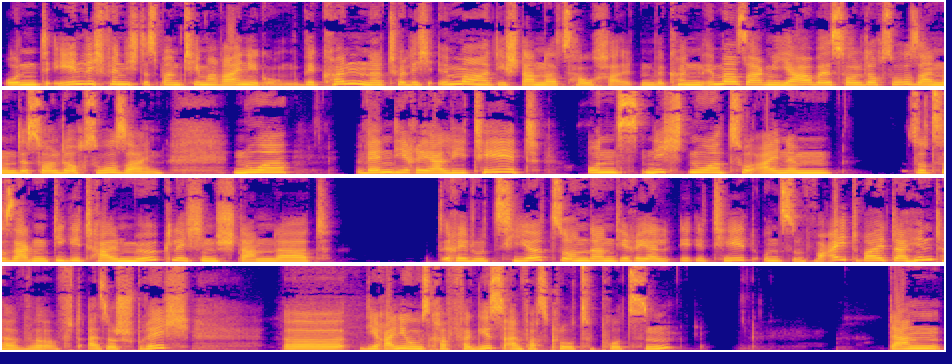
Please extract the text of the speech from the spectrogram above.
Und ähnlich finde ich das beim Thema Reinigung. Wir können natürlich immer die Standards hochhalten. Wir können immer sagen, ja, aber es soll doch so sein und es soll doch so sein. Nur wenn die Realität uns nicht nur zu einem sozusagen digital möglichen Standard reduziert, sondern die Realität uns weit, weit dahinter wirft. Also sprich, äh, die Reinigungskraft vergisst, einfach das Klo zu putzen, dann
